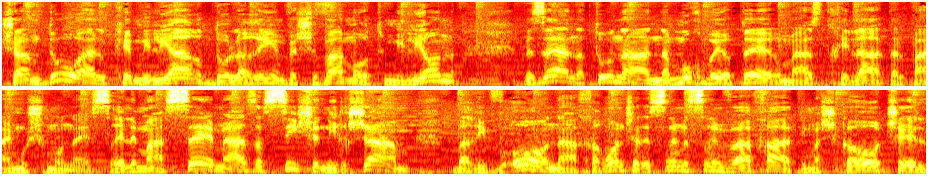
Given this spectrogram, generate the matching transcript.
שעמדו על כמיליארד דולרים ו-700 מיליון וזה הנתון הנמוך ביותר מאז תחילת 2018. למעשה, מאז השיא שנרשם ברבעון האחרון של 2021 עם השקעות של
